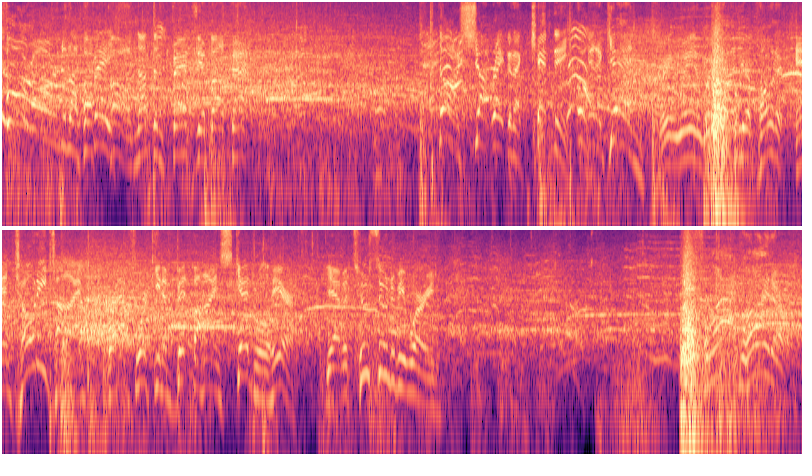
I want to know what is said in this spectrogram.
Forearm to the face. Oh, nothing fancy about that. Oh, shot right to the kidney. Oh. And again. Great way to wear down your opponent. And Toni time, perhaps working a bit behind schedule here. Yeah, but too soon to be worried. Flatliner.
